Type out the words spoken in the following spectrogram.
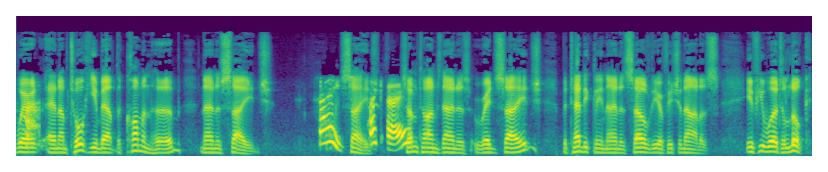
where it, and I'm talking about the common herb known as sage. Sage. Sage, Okay. sometimes known as red sage, botanically known as Salvia officinalis. If you were to look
